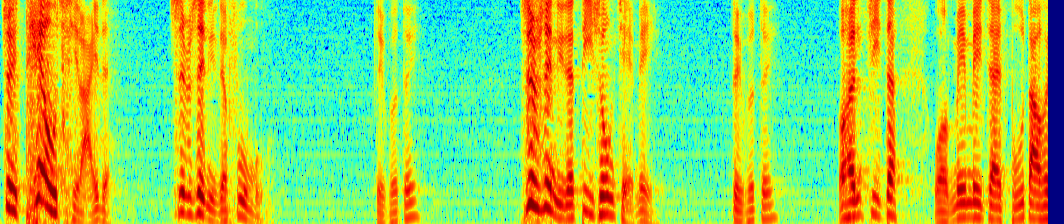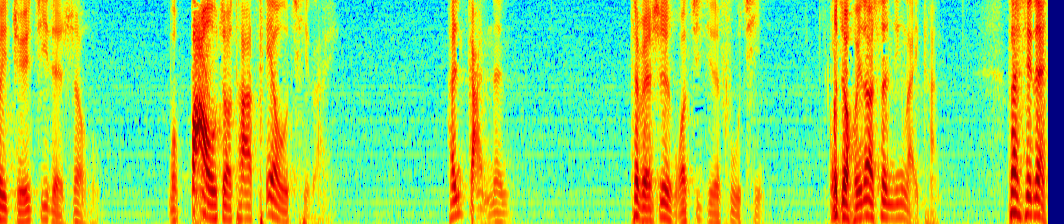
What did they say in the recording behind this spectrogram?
最跳起来的，是不是你的父母？对不对？是不是你的弟兄姐妹？对不对？我很记得我妹妹在布道会绝迹的时候，我抱着她跳起来，很感恩。特别是我自己的父亲，我就回到圣经来看，他现在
